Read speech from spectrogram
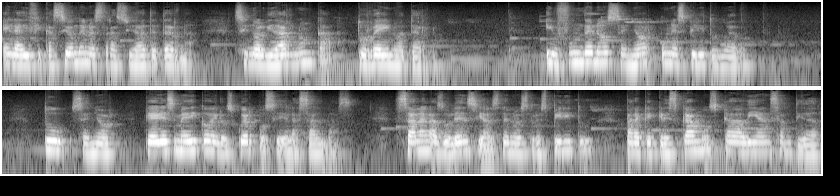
en la edificación de nuestra ciudad eterna, sin olvidar nunca tu reino eterno. Infúndenos, Señor, un espíritu nuevo. Tú, Señor, que eres médico de los cuerpos y de las almas, sana las dolencias de nuestro espíritu para que crezcamos cada día en santidad.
